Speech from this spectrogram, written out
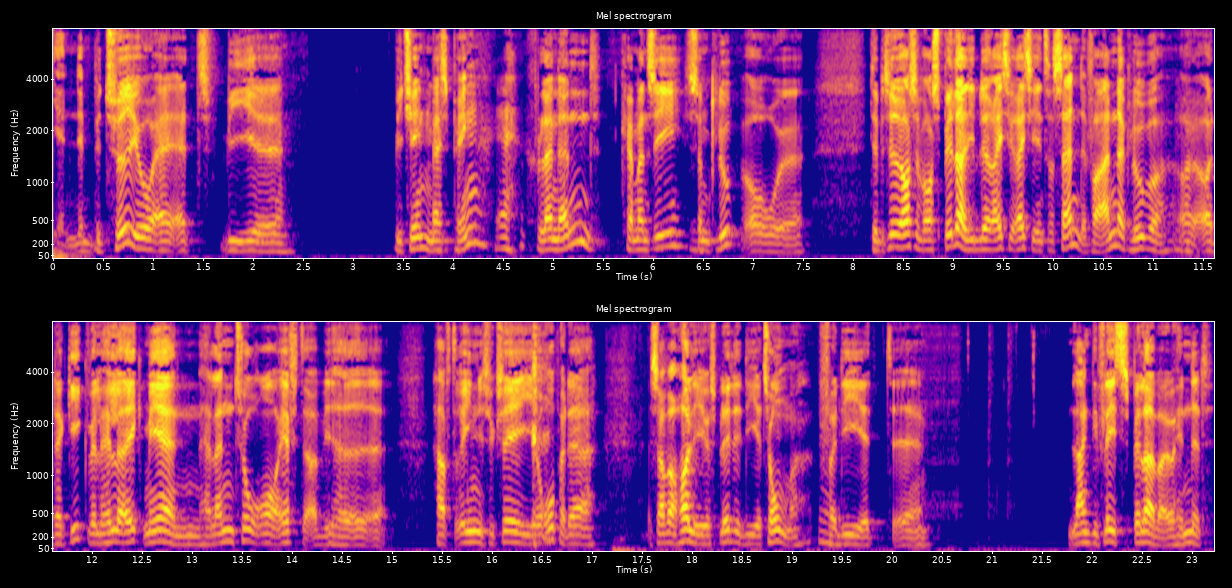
ja, det betød jo, at, at vi... Øh, vi tjente en masse penge, ja. blandt andet, kan man sige, som klub, og øh, det betyder også, at vores spillere de blev rigtig, rigtig interessante for andre klubber, mm. og, og der gik vel heller ikke mere end halvanden to år efter, at vi havde øh, haft rimelig succes i Europa der, så var holdet jo splittet i atomer, mm. fordi at øh, langt de fleste spillere var jo hentet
